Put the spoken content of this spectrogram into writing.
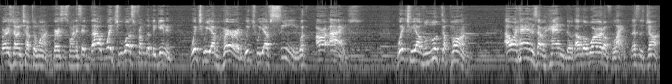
First John chapter 1, verses 1. It said, That which was from the beginning, which we have heard, which we have seen with our eyes, which we have looked upon. Our hands have handled of the word of life. This is John.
